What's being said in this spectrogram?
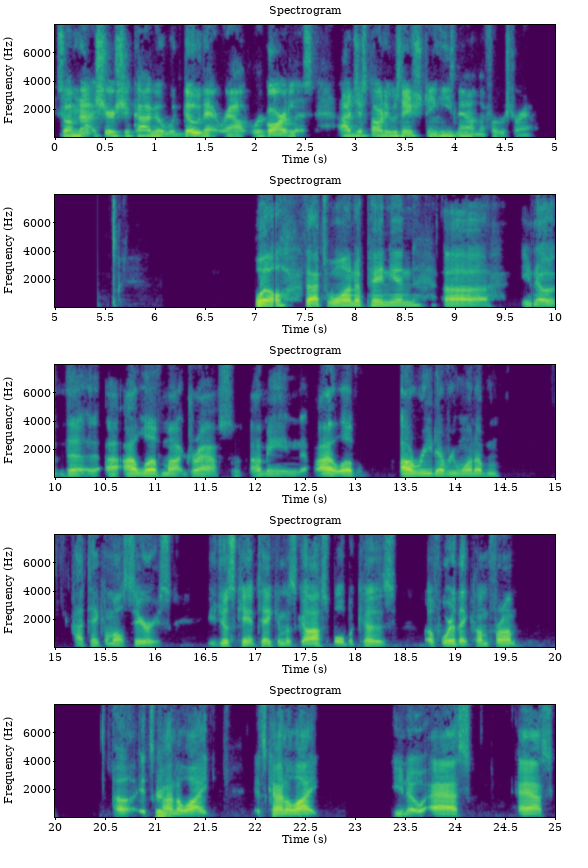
So I'm not sure Chicago would go that route regardless. I just thought it was interesting. He's now in the first round. Well, that's one opinion. Uh, you know, the I, I love mock drafts. I mean, I love them. I'll read every one of them. I take them all serious. You just can't take them as gospel because of where they come from. Uh, it's kind of like it's kind of like you know, ask ask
